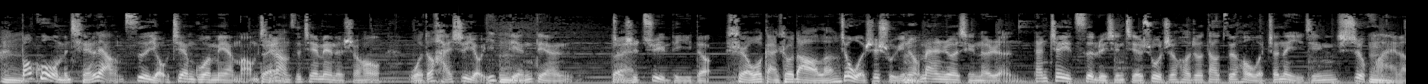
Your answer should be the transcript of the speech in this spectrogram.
嗯，包括我们前两次有见过面嘛，我们前两次见面的时候，我都还是有一点点。就是距离的，是我感受到了。就我是属于那种慢热型的人，但这一次旅行结束之后，就到最后我真的已经释怀了。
